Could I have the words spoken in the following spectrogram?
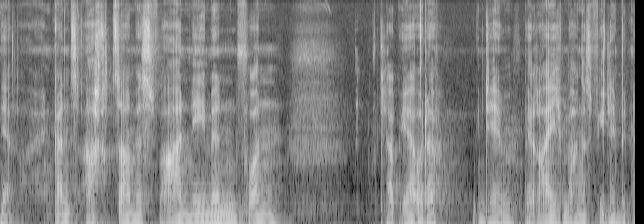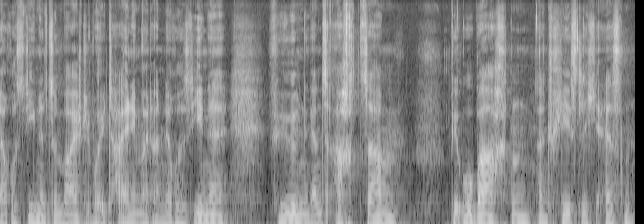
ein ganz achtsames Wahrnehmen von glaube er oder in dem Bereich machen es viele mit einer Rosine zum Beispiel, wo die Teilnehmer dann eine Rosine fühlen, ganz achtsam beobachten, dann schließlich essen.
